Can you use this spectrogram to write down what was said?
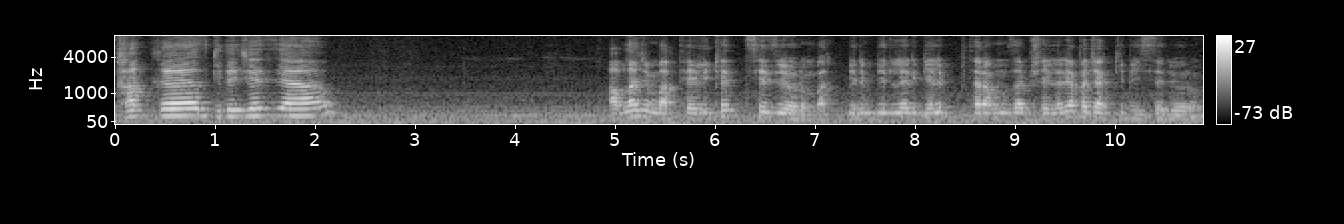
kalk kız gideceğiz ya. Ablacım bak tehlike seziyorum bak. Biri birileri gelip bir tarafımıza bir şeyler yapacak gibi hissediyorum.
